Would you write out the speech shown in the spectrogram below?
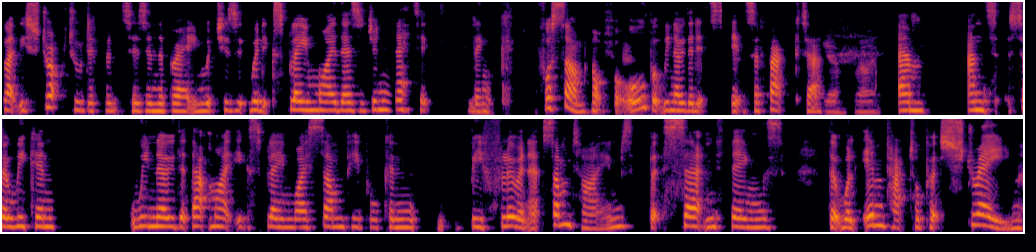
slightly structural differences in the brain, which is would explain why there's a genetic link for some, not for all, but we know that it's it's a factor. Yeah, right. Um, and so we can we know that that might explain why some people can be fluent at some times, but certain things that will impact or put strain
